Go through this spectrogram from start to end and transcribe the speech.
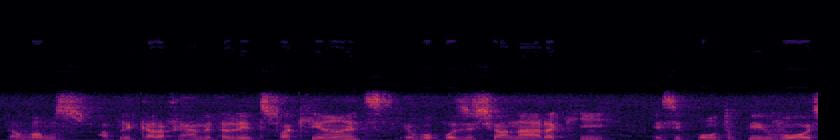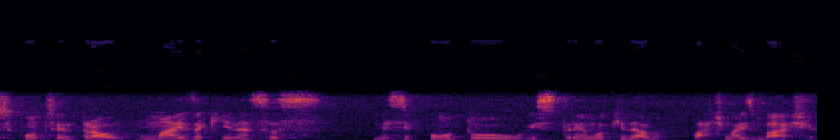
Então vamos aplicar a ferramenta Littler, só que antes eu vou posicionar aqui esse ponto pivô, esse ponto central, mais aqui nessas, nesse ponto extremo aqui da parte mais baixa.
